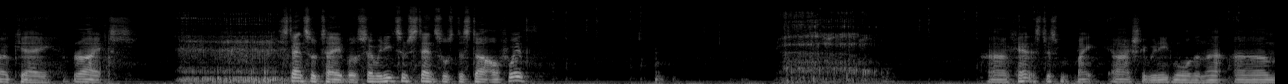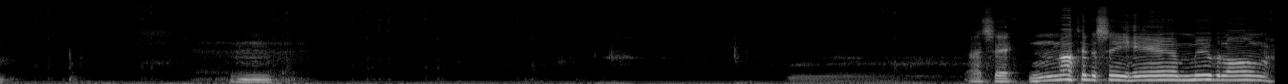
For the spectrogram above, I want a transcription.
Okay, right. Stencil table. So we need some stencils to start off with. Okay, let's just make... Actually, we need more than that. Um, hmm. That's it. Nothing to see here. Move along.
